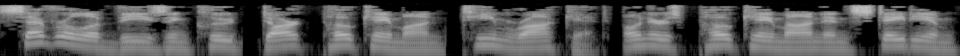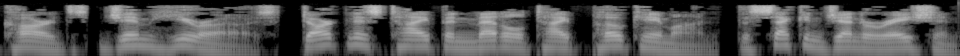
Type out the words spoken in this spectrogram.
Several of these include Dark Pokémon Team Rocket, Owners Pokémon and Stadium Cards Gym Heroes, Darkness type and Metal type Pokémon, the second generation,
